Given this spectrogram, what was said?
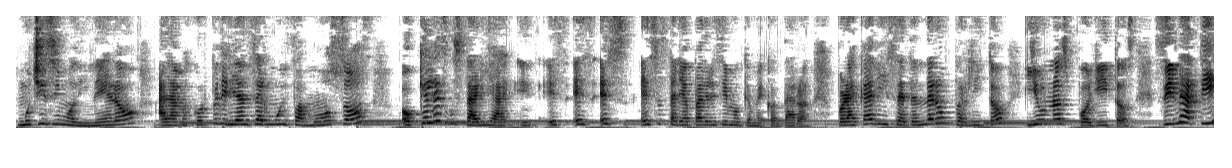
muchísimo dinero, a lo mejor pedirían ser muy famosos, o qué les gustaría. Es, es, eso estaría padrísimo que me contaron. Por acá dice tener un perrito y unos pollitos. Sin a ti,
